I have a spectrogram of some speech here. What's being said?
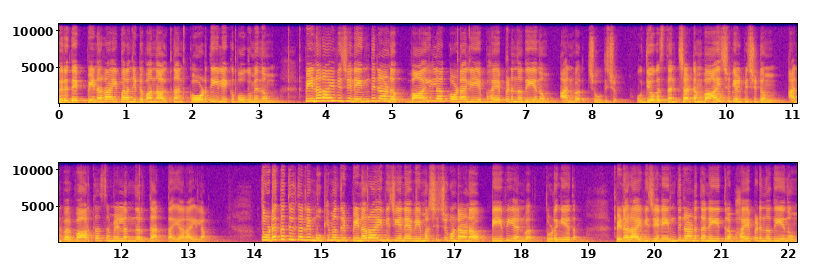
വെറുതെ പിണറായി പറഞ്ഞിട്ട് വന്നാൽ താൻ കോടതിയിലേക്ക് പോകുമെന്നും പിണറായി വിജയൻ എന്തിനാണ് വായില്ലാ കോടാലിയെ ഭയപ്പെടുന്നത് എന്നും അൻവർ ചോദിച്ചു. ഉദ്യോഗസ്ഥൻ ചട്ടം വായിച്ചു കേൾപ്പിച്ചിട്ടും അൻവർ വാർത്താ സമ്മേളനം നിർത്താൻ തയ്യാറായില്ല. തുടക്കത്തിൽ തന്നെ മുഖ്യമന്ത്രി പിണറായി വിജയനെ വിമർശിച്ചുകൊണ്ടാണ് പി വി അൻവർ തുടങ്ങിയത്. പിണറായി വിജയൻ എന്തിനാണ് തന്നെ ഇത്ര ഭയപ്പെടുന്നത് എന്നും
